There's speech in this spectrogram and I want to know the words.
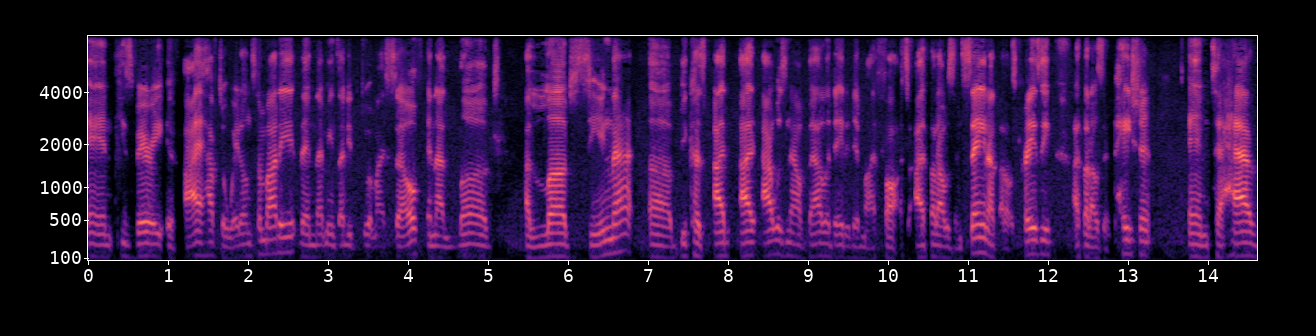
And he's very, if I have to wait on somebody, then that means I need to do it myself. And I loved, I loved seeing that uh, because I, I, I was now validated in my thoughts. I thought I was insane. I thought I was crazy. I thought I was impatient. And to have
